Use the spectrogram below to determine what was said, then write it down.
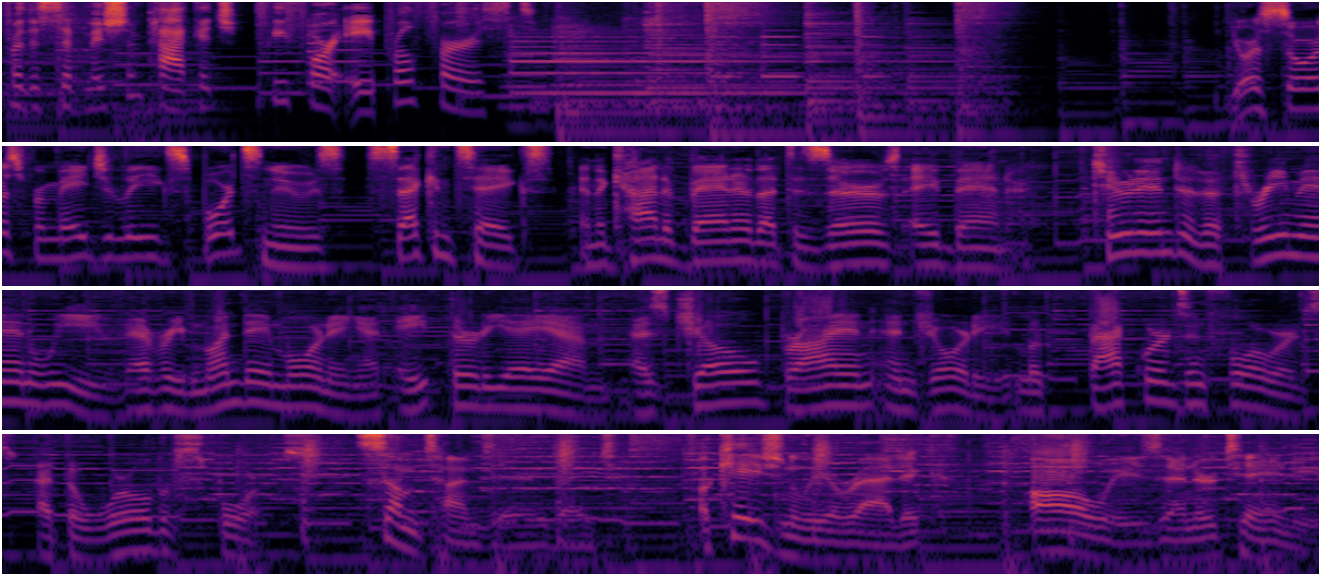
for the submission package before April 1st. Your source for Major League sports news, second takes, and the kind of banner that deserves a banner. Tune in to the Three Man Weave every Monday morning at 8:30 a.m. as Joe, Brian, and Jordy look backwards and forwards at the world of sports. Sometimes erudite, occasionally erratic, always entertaining.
